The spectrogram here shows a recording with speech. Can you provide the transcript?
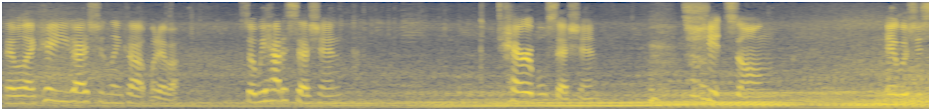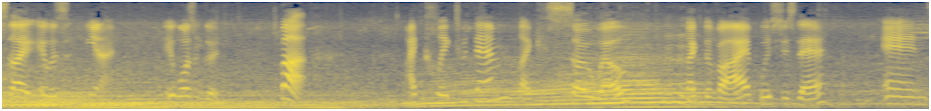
they were like, hey, you guys should link up, whatever. So we had a session, terrible session, shit song. It was just like, it was, you know, it wasn't good. But I clicked with them like so well. Like the vibe was just there. And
